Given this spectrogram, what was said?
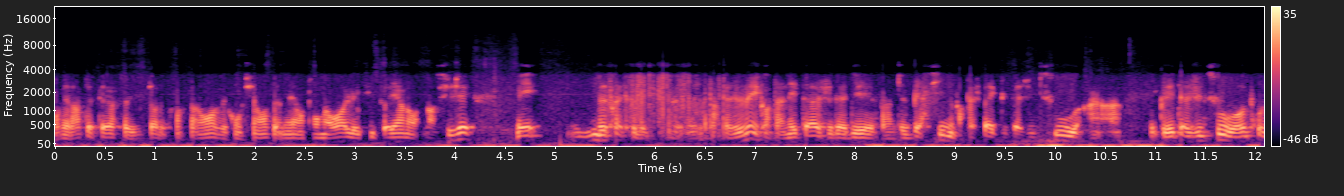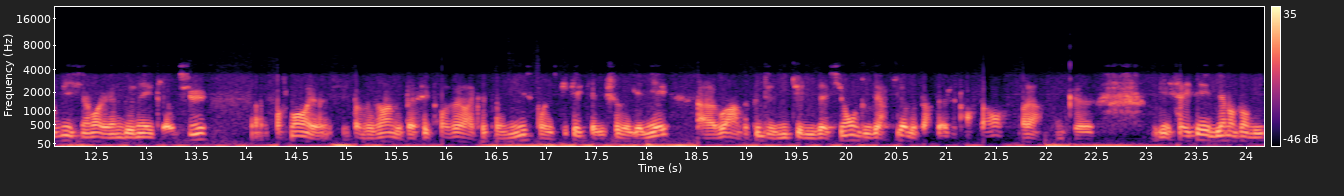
on verra peut-être sur l'histoire de transparence, de confiance, en ton rôle les citoyens dans, dans, le sujet. Mais ne serait-ce que le partage de quand un étage de, enfin, de Bercy ne partage pas avec l'étage du dessous, et que l'étage du dessous reproduit finalement les mêmes données que là-dessus, euh, franchement, euh, j'ai pas besoin de passer trois heures avec le Premier ministre pour expliquer qu'il y a des choses à gagner, à avoir un peu plus de mutualisation, d'ouverture, de partage, de transparence. Voilà. Euh, et ça a été bien entendu.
